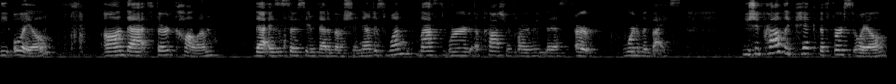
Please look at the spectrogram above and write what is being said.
the oil on that third column that is associated with that emotion. Now, just one last word of caution before I read this, or word of advice. You should probably pick the first oil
